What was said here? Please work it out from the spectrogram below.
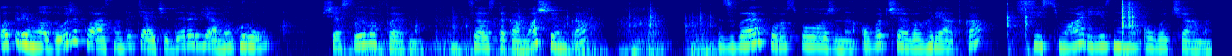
Отримала дуже класну дитячу дерев'яну гру Щаслива ферма. Це ось така машинка. Зверху розположена овочева грядка з шістьма різними овочами.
